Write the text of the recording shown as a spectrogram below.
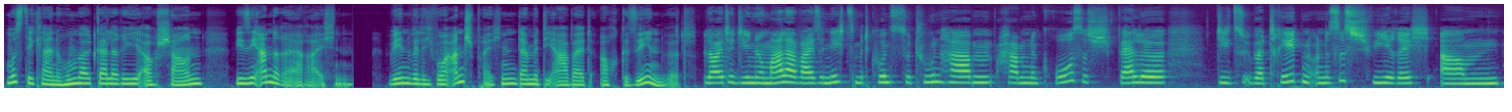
muss die kleine Humboldt-Galerie auch schauen, wie sie andere erreichen. Wen will ich wo ansprechen, damit die Arbeit auch gesehen wird? Leute, die normalerweise nichts mit Kunst zu tun haben, haben eine große Schwelle, die zu übertreten. Und es ist schwierig, ähm,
